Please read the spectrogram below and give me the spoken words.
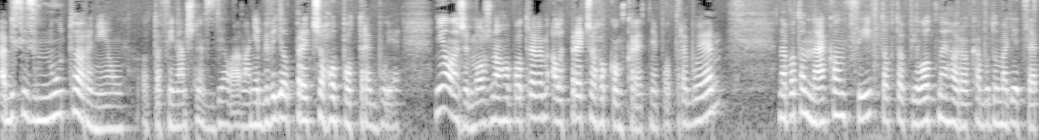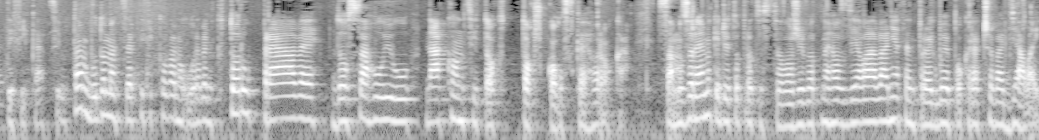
aby si zvnútornil to finančné vzdelávanie, aby vedel, prečo ho potrebuje. Nie len, že možno ho potrebujem, ale prečo ho konkrétne potrebujem. No a potom na konci tohto pilotného roka budú mať aj certifikáciu. Tam budú mať certifikovanú úroveň, ktorú práve dosahujú na konci tohto školského roka. Samozrejme, keďže je to proces celoživotného vzdelávania, ten projekt bude pokračovať ďalej.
